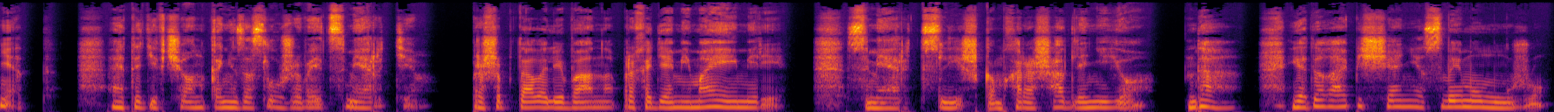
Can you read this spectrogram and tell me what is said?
«Нет, эта девчонка не заслуживает смерти», – прошептала Ливана, проходя мимо Эймери. «Смерть слишком хороша для нее. Да, я дала обещание своему мужу,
